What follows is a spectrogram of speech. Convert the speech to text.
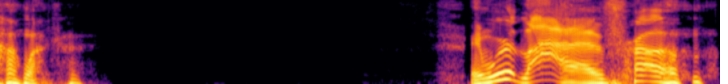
Oh my God. And we're live from.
